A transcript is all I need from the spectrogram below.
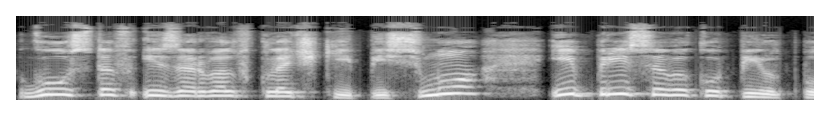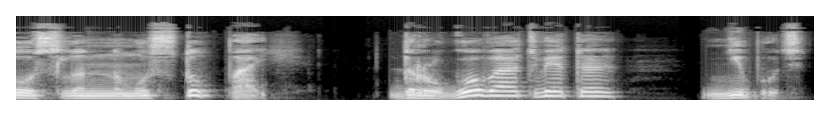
Густав изорвал в клочки письмо и присовокупил посланному «ступай». Другого ответа не будет.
